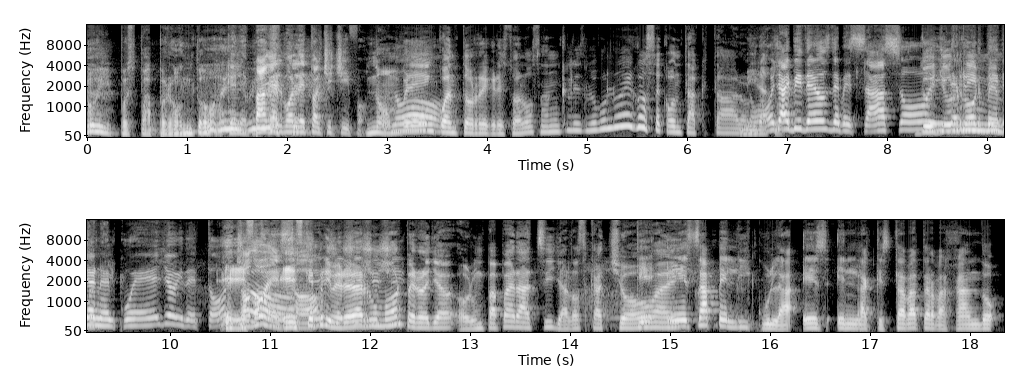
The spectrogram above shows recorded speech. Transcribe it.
Uy, pues pa' pronto. Que le paga el boleto al chichifo. No, hombre, No. en cuanto regresó a Los Ángeles, luego, luego se contactaron. Mira ya hay videos de besazo Do y de mordida en el cuello y de todo. Es, todo eso. es que primero Sí, era sí, rumor, sí. pero ya ahora un paparazzi ya los cachó. que ay. esa película es en la que estaba trabajando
